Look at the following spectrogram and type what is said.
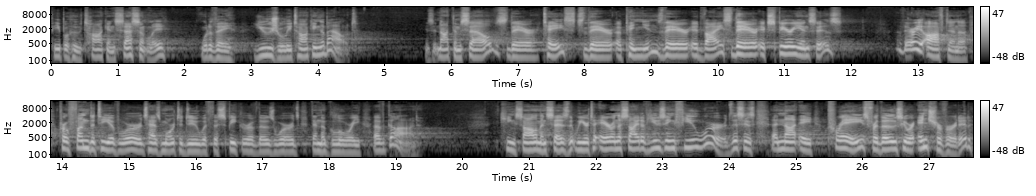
People who talk incessantly, what are they usually talking about? Is it not themselves, their tastes, their opinions, their advice, their experiences? Very often, a profundity of words has more to do with the speaker of those words than the glory of God. King Solomon says that we are to err on the side of using few words. This is uh, not a praise for those who are introverted.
